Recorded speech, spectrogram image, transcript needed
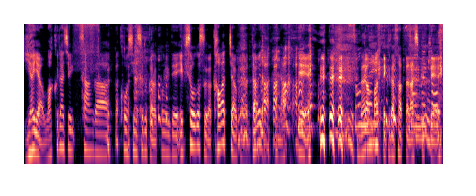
いやいや、わくらじさんが更新するから、これでエピソード数が変わっちゃうからダメだってなって、頑張ってくださったらしくて。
